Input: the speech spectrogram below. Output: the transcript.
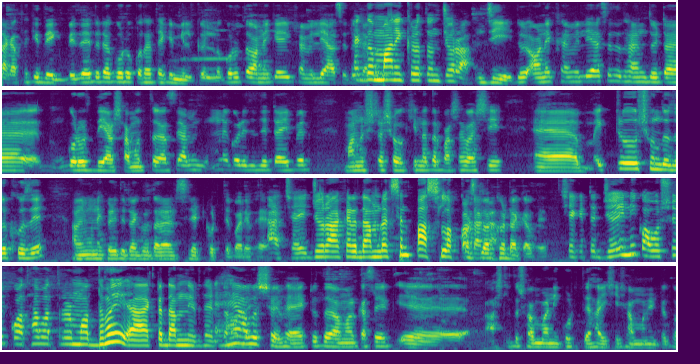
টাকা থেকে দেখবে যে দুটা গরু কোথা থেকে মিল করল। গরু তো অনেকেই ফ্যামিলি আছে একদম মানিক রতন জোড়া জি অনেক ফ্যামিলি আছে যে ধরেন দুইটা গরুর দেওয়ার সামর্থ্য আছে। আমি মনে করি যে যে টাইপের মানুষটা শৌখিনতার পাশাপাশি একটু সৌন্দর্য খুঁজে আমি মনে করি দুটা গরু তারা সিলেক্ট করতে পারে ভাই আচ্ছা এই জোড়া আকারে দাম রাখছেন পাঁচ লক্ষ পাঁচ লক্ষ টাকা ভাই সেক্ষেত্রে জৈনিক অবশ্যই কথাবার্তার মাধ্যমে একটা দাম নির্ধারিত হ্যাঁ অবশ্যই ভাই একটু তো আমার কাছে আসলে তো সম্মানই করতে হয় সেই সম্মানটাকে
